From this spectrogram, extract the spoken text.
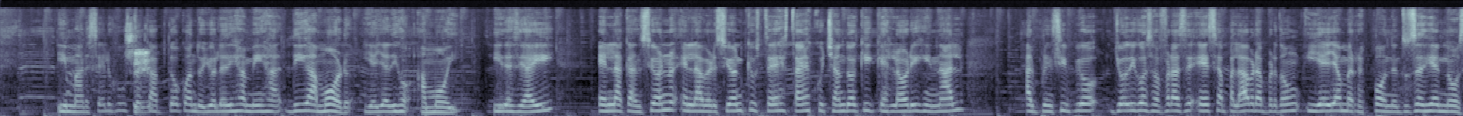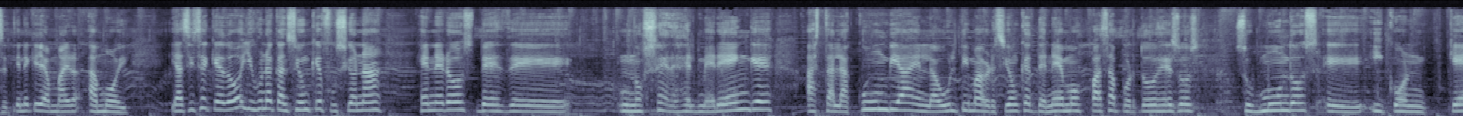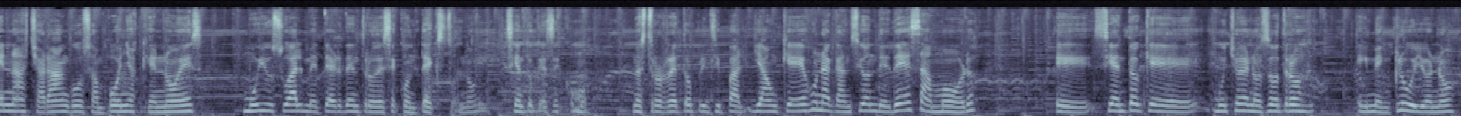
Y Marcel justo captó cuando yo le dije a mi hija, diga amor, y ella dijo amoy. Y desde ahí, en la canción, en la versión que ustedes están escuchando aquí, que es la original, al principio yo digo esa frase, esa palabra, perdón, y ella me responde. Entonces dije, no, se tiene que llamar amoy. Y así se quedó y es una canción que fusiona géneros desde, no sé, desde el merengue hasta la cumbia, en la última versión que tenemos, pasa por todos esos submundos eh, y con quenas, charangos, zampoñas, que no es muy usual meter dentro de ese contexto, ¿no? Y siento que ese es como nuestro reto principal. Y aunque es una canción de desamor, eh, siento que muchos de nosotros, y me incluyo, ¿no?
